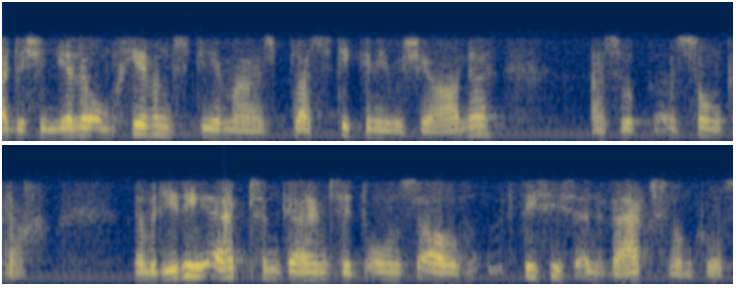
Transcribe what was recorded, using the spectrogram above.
addisionele omgewingstema is plastiek in die oseane asook sonkrag. Nou met hierdie apps en games het ons al fisies in werkswinkels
